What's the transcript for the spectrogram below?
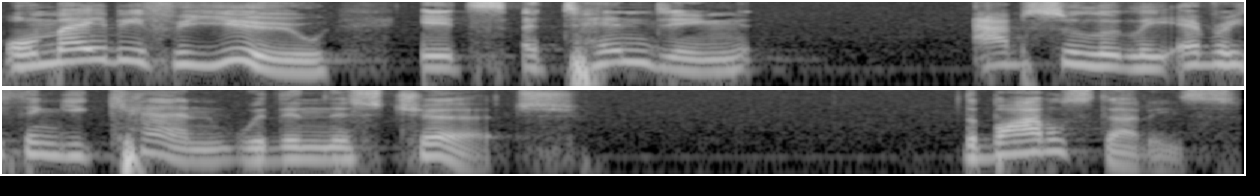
Or maybe for you, it's attending absolutely everything you can within this church the Bible studies,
